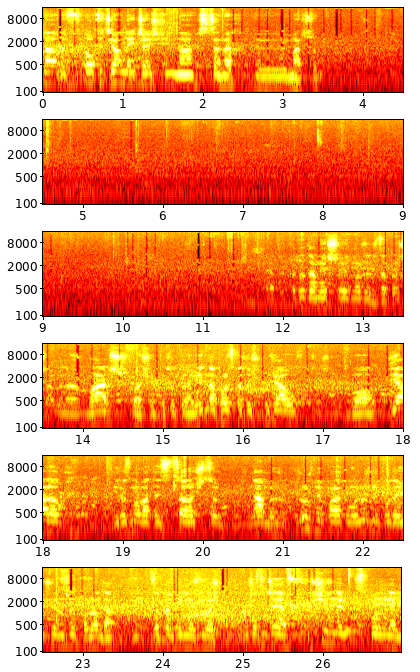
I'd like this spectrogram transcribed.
na, w oficjalnej części na scenach y, marszu. Ja tylko dodam jeszcze jedną rzecz. Zapraszamy na marsz właśnie pod tytułem Jedna Polska dość podziałów, bo dialog i rozmowa to jest coś, co nam, różnym Polakom o różnym podejściu, różnych poglądach zapewni możliwość uczestniczenia w silnym, wspólnym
